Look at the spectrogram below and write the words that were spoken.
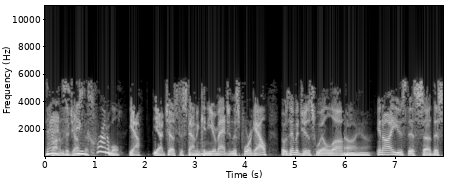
brought him to That's justice. incredible. yeah, yeah, just astounding. Can you imagine this poor gal? Those images will. Uh, Oh yeah. You know, I use this uh, this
